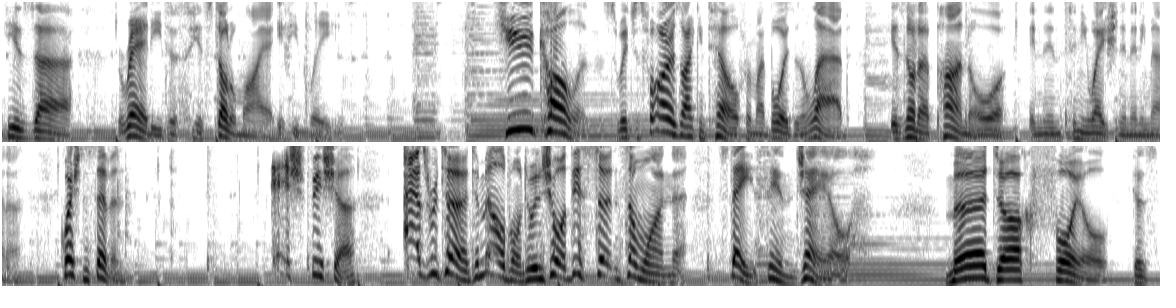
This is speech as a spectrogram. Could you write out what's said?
His, uh, ready to his Stottlemyre, if you please. Hugh Collins, which, as far as I can tell from my boys in the lab, is not a pun or an insinuation in any manner. Question 7. Ish Fisher has returned to Melbourne to ensure this certain someone stays in jail. Murdoch Foyle, because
